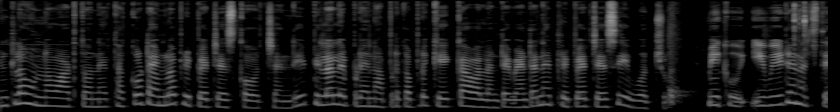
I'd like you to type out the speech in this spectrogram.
ఇంట్లో ఉన్న వాటితోనే తక్కువ టైంలో ప్రిపేర్ చేసుకోవచ్చండి. పిల్లలు ఎప్పుడైనా అప్పటికప్పుడు కేక్ కావాలంటే వెంటనే ప్రిపేర్ చేసి ఇవ్వచ్చు. మీకు ఈ వీడియో నచ్చితే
